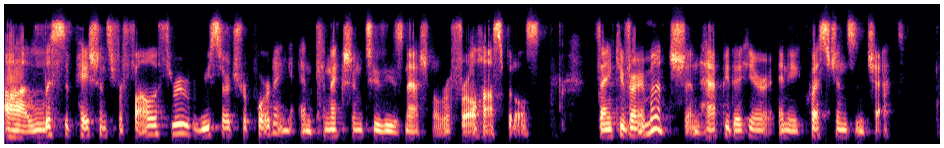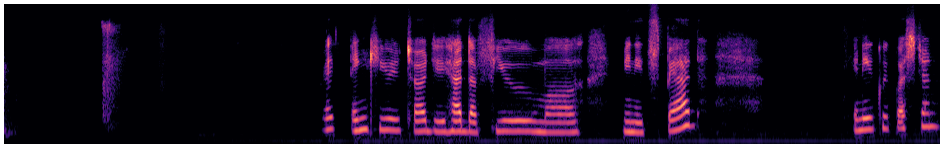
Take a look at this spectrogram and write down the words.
uh, lists of patients for follow through, research reporting, and connection to these national referral hospitals. Thank you very much and happy to hear any questions in chat. Great, thank you, Todd. You had a few more minutes spared. Any quick question?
